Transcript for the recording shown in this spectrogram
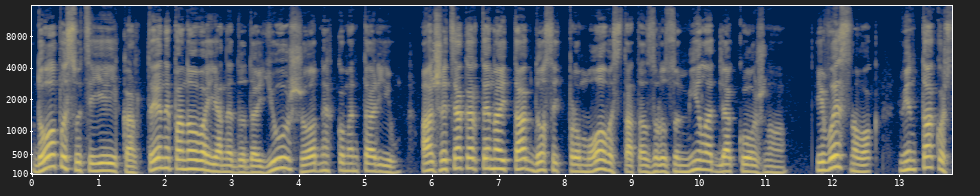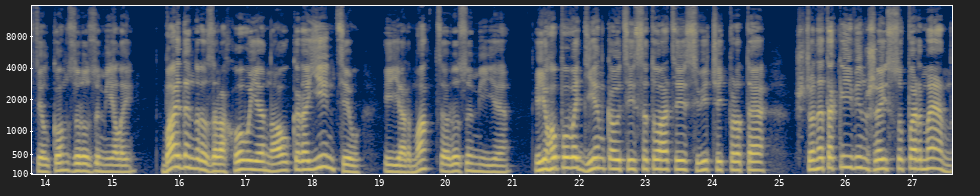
До опису цієї картини, панове, я не додаю жодних коментарів, адже ця картина і так досить промовиста та зрозуміла для кожного. І висновок він також цілком зрозумілий. Байден розраховує на українців, і Ярмак це розуміє. Його поведінка у цій ситуації свідчить про те, що не такий він вже й супермен,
